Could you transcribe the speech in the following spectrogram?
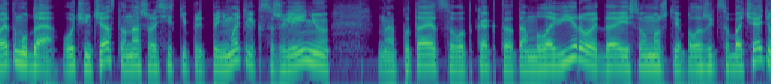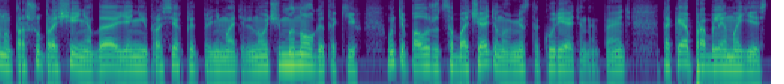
Поэтому да, очень часто наш российский предприниматель, к сожалению, э, пытается вот как-то там лавировать, да, если он может тебе положить собачатину, прошу прощения, да, я не про всех предпринимателей, но очень много таких. Он тебе положит собачатину вместо курятины, понимаете? Такая проблема есть.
